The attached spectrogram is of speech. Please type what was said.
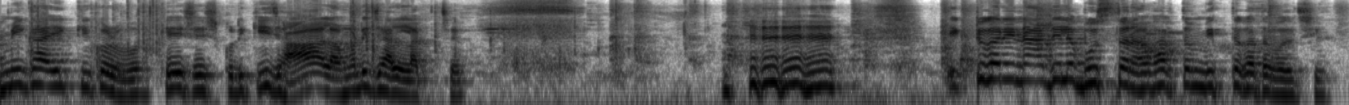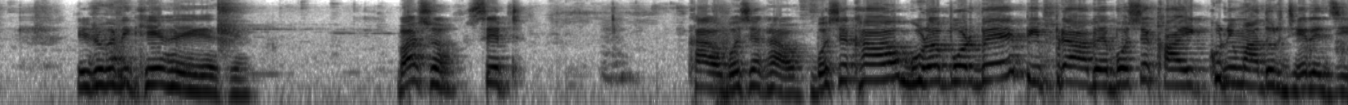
আমি খাই, কি করব? খেয়ে শেষ করি। কি ঝাল, আমারই ঝাল লাগছে। একটুখানি না দিলে বুঝতো না ভাবতাম মিথ্যে কথা বলছি। একটুখানি খেয়ে হয়ে গেছে। বসো সেট খাও বসে খাও। বসে খাও গুঁড়ো পড়বে পিঁপড়া হবে। বসে খাও এক্ষুনি মাদুর ঝেড়েছি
